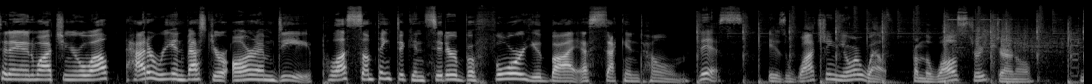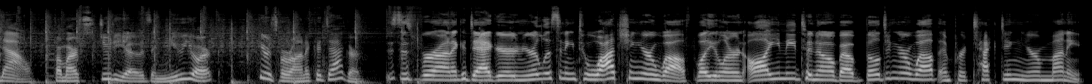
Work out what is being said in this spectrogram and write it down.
Today on Watching Your Wealth, how to reinvest your RMD, plus something to consider before you buy a second home. This is Watching Your Wealth from the Wall Street Journal. Now, from our studios in New York, here's Veronica Dagher. This is Veronica Dagher, and you're listening to Watching Your Wealth while you learn all you need to know about building your wealth and protecting your money.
